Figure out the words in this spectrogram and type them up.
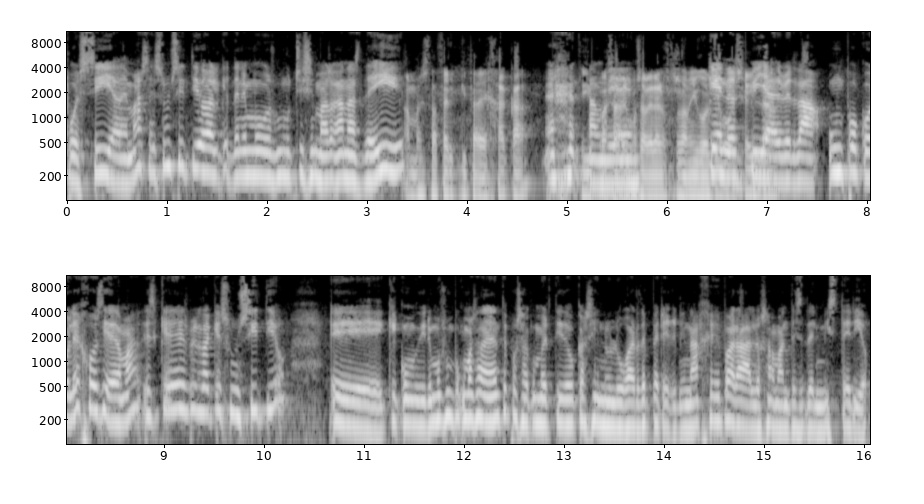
Pues sí, además es un sitio al que tenemos muchísimas ganas de ir. Además está cerquita de Jaca y pasaremos a ver a nuestros amigos que nos pilla, es verdad, un poco lejos y además es que es verdad que es un sitio eh, que, como diremos un poco más adelante, pues se ha convertido casi en un lugar de peregrinaje para los amantes del misterio.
